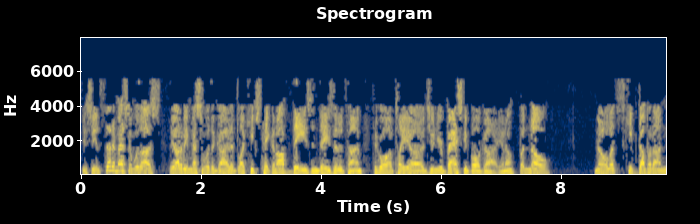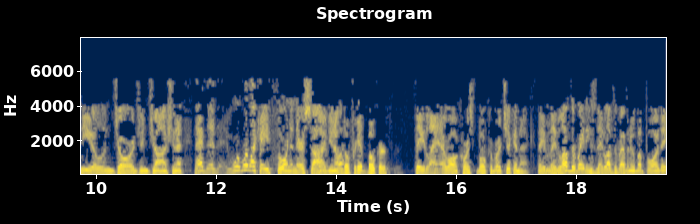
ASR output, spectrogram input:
You see, instead of messing with us, they ought to be messing with a guy that like keeps taking off days and days at a time to go out and play a junior basketball guy, you know. But no, no, let's keep dumping on Neil and George and Josh and that. that, that we're, we're like a thorn in their side, you know. Don't forget Boca. They well, of course, Boca Raton Chicken Neck. They they Mhm. love the ratings and they love the revenue, but boy, they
